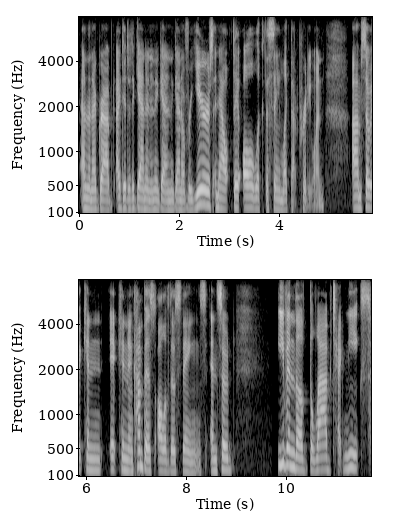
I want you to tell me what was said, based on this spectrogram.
and then I grabbed I did it again and again and again over years and now they all look the same like that pretty one. Um, so it can it can encompass all of those things. And so even the the lab techniques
